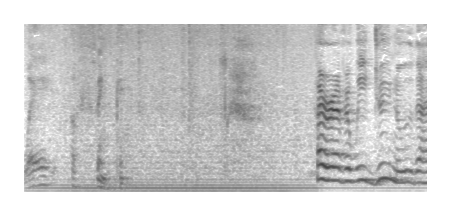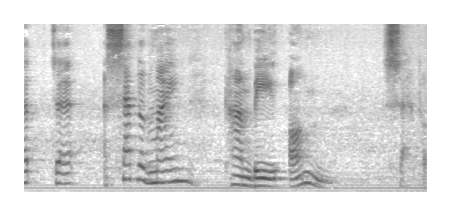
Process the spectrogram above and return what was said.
way of thinking. However, we do know that uh, a settled mind can be unsettled settled.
